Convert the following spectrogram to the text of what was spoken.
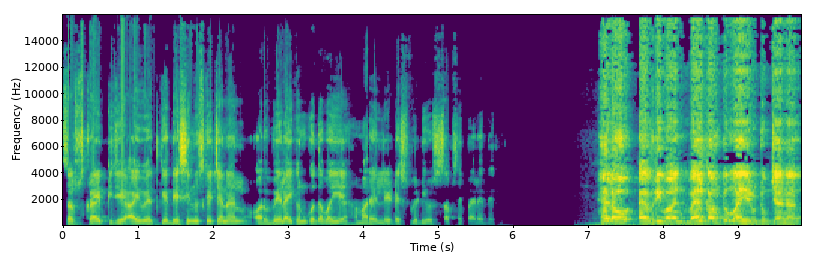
सब्सक्राइब कीजिए आयुर्वेद के देसी नुस्खे चैनल और बेल आइकन को दबाइए। हमारे लेटेस्ट वीडियो सबसे पहले देखने hello everyone welcome to my YouTube channel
